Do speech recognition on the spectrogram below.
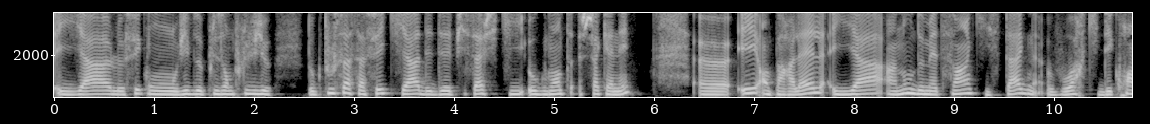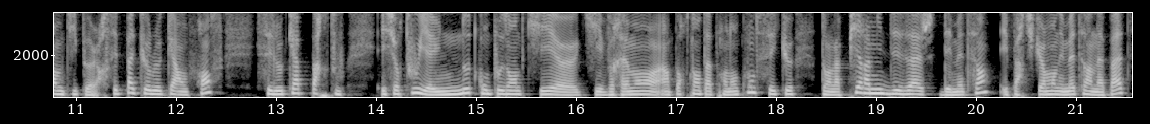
il y a le fait qu'on vive de plus en plus vieux. Donc tout ça, ça fait qu'il y a des dépistages qui augmentent chaque année. Euh, et en parallèle, il y a un nombre de médecins qui stagnent, voire qui décroît un petit peu. Alors c'est pas que le cas en France, c'est le cas partout. Et surtout, il y a une autre composante qui est euh, qui est vraiment importante à prendre en compte, c'est que dans la pyramide des âges des médecins et particulièrement des médecins napates,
